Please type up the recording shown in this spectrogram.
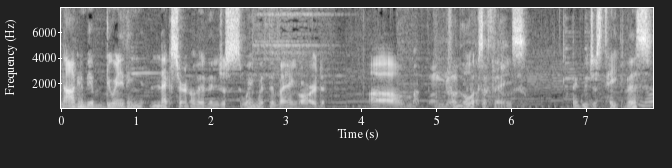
not going to be able to do anything next turn other than just swing with the Vanguard um, from the looks of things. I think we just take this.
